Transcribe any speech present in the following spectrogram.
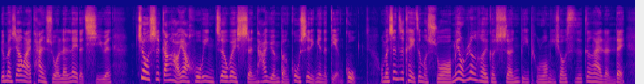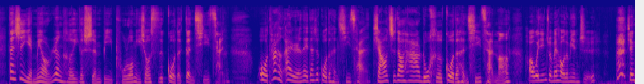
原本是要用来探索人类的起源，就是刚好要呼应这位神他原本故事里面的典故。我们甚至可以这么说，没有任何一个神比普罗米修斯更爱人类，但是也没有任何一个神比普罗米修斯过得更凄惨。哦，他很爱人类，但是过得很凄惨。想要知道他如何过得很凄惨吗？好，我已经准备好我的面纸。先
